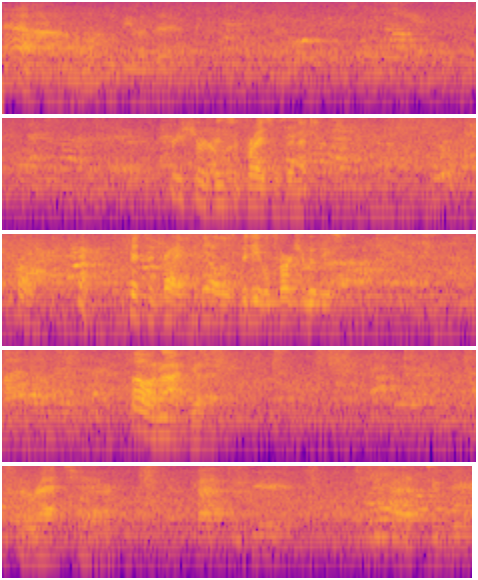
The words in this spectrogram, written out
Oh. What movie was that? Pretty sure Vincent Price was in it. Oh, Vincent Price, he did all those medieval torture movies. Oh, not good. It's a rat chair. Fast and Furious. Too Fast, Too Furious.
